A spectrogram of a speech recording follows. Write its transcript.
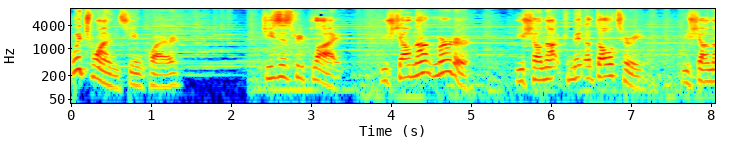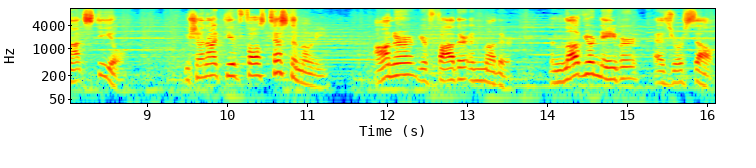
Which ones? he inquired. Jesus replied, You shall not murder. You shall not commit adultery. You shall not steal. You shall not give false testimony. Honor your father and mother, and love your neighbor as yourself.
